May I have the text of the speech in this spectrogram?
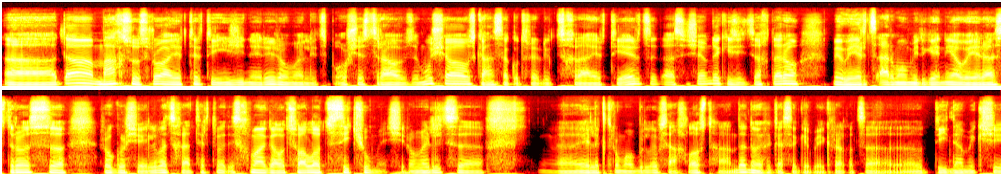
აა და მახსოვს რომ აი ერთ-ერთი ინჟინერი, რომელიც Porsche-ს ძრავებზე მუშაობს, განსაკუთრებით 911-ზე და ასე შემდეგ, ის იცახდა, რომ მე ვერ წარმომიდგენია ვერასდროს როგორ შეიძლება 911-ის ხმა გავცვალოთ სიჩუმეში, რომელიც ელექტრომობილებს ახლავს თან და ნუ ეხა გასაგები იქ რაღაცა დინამიკში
